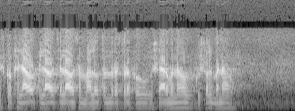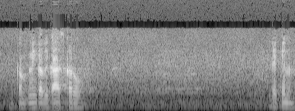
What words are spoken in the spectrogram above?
इसको खिलाओ, पिलाओ, चलाओ, संभालो, तंदुरुस्त रखो, होशियार बनाओ, कुशल बनाओ। कंपनी का विकास करो। लेकिन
